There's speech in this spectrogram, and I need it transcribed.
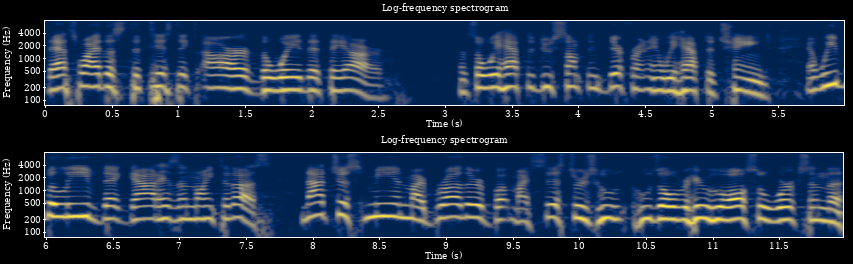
That's why the statistics are the way that they are. And so we have to do something different and we have to change. And we believe that God has anointed us. Not just me and my brother, but my sisters who, who's over here who also works in the,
